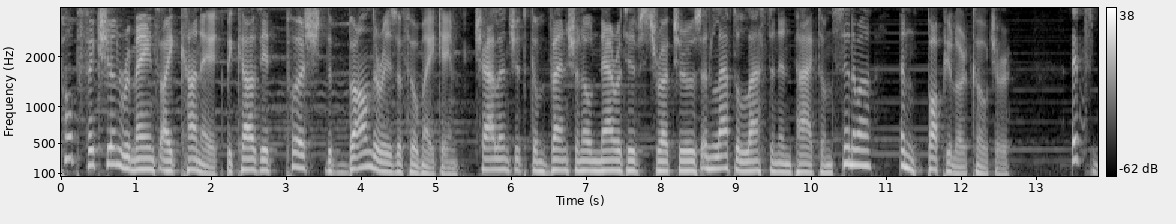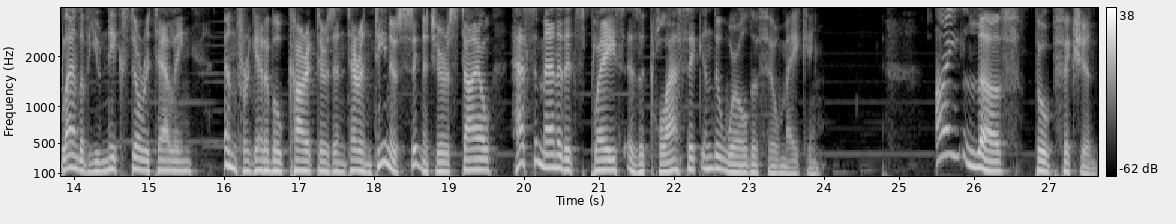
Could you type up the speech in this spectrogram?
Pulp Fiction remains iconic because it pushed the boundaries of filmmaking, challenged conventional narrative structures, and left a lasting impact on cinema and popular culture. Its blend of unique storytelling, unforgettable characters, and Tarantino's signature style has cemented its place as a classic in the world of filmmaking. I love Pulp Fiction,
